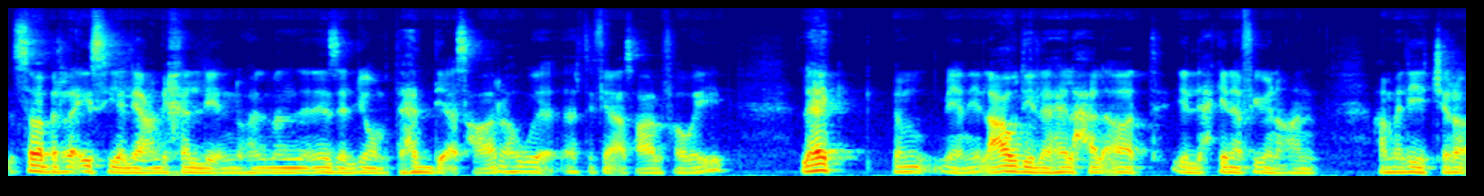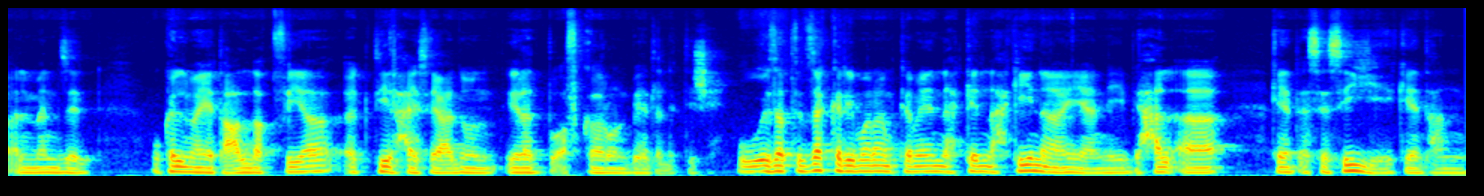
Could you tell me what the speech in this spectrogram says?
السبب الرئيسي اللي عم يخلي إنه هالمنازل اليوم تهدي اسعارها هو ارتفاع أسعار الفوائد. لهيك يعني العودة لهي الحلقات اللي حكينا فيهم عن عملية شراء المنزل وكل ما يتعلق فيها كثير حيساعدهم يرتبوا أفكارهم بهذا الاتجاه. وإذا بتتذكري مرام كمان حكينا حكينا يعني بحلقة كانت أساسية كانت عن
